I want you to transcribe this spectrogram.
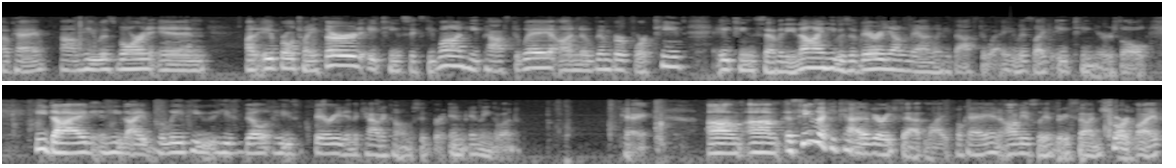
Okay, um, he was born in on April 23rd, 1861. He passed away on November 14th, 1879. He was a very young man when he passed away. He was like 18 years old. He died, and he, I believe, he he's built, he's buried in the catacombs in, in, in England. Okay. Um, um, it seems like he had a very sad life, okay, and obviously a very sad and short life.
